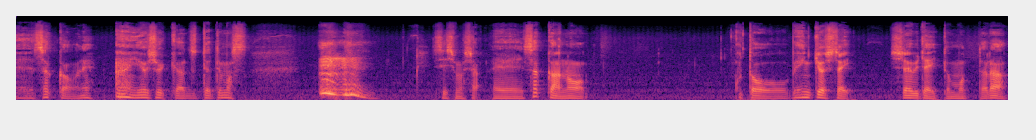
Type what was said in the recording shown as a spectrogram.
えーサッカーはね、幼少期からずっとやってます。失礼しました。えーサッカーのことを勉強したい、調べたいと思ったら、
